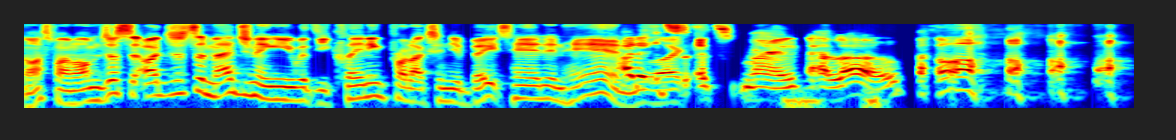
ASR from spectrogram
nice one. I'm just, I'm just imagining you with your cleaning products and your beats hand in hand. It's, like... it's my hello. oh,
